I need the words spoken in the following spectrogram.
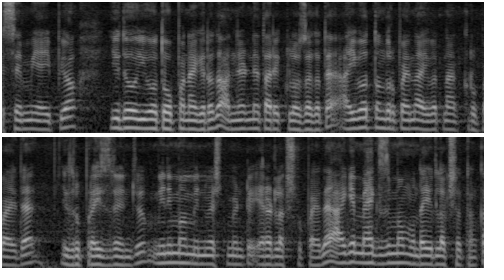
S M E I P O ಇದು ಇವತ್ತು ಓಪನ್ ಆಗಿರೋದು. ಹನ್ನೆರಡನೇ ತಾರೀಕು ಕ್ಲೋಸ್ ಆಗುತ್ತೆ. ಐವತ್ತೊಂದು ರೂಪಾಯಿಂದ ಐವತ್ನಾಲ್ಕು ರೂಪಾಯಿ ಇದೆ ಇದ್ರ ಪ್ರೈಸ್ ರೇಂಜು ಮಿನಿಮಮ್ ಇನ್ವೆಸ್ಟ್ಮೆಂಟ್ ಎರಡು ಲಕ್ಷ ರೂಪಾಯಿ ಇದೆ. ಹಾಗೆ ಮ್ಯಾಕ್ಸಿಮಮ್ ಒಂದು ಐದು ಲಕ್ಷ ತನಕ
